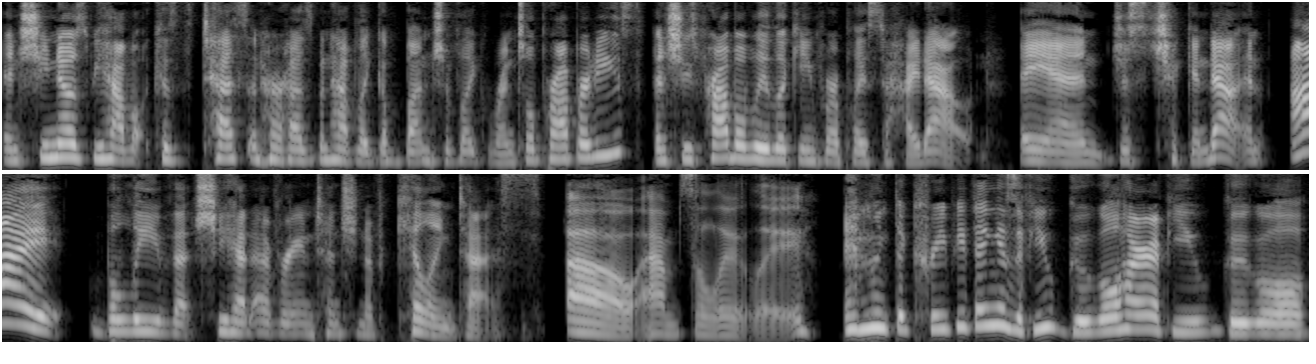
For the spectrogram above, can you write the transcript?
and she knows we have, because Tess and her husband have like a bunch of like rental properties and she's probably looking for a place to hide out and just chickened out. And I believe that she had every intention of killing Tess. Oh, absolutely. And like the creepy thing is, if you Google her, if you Google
